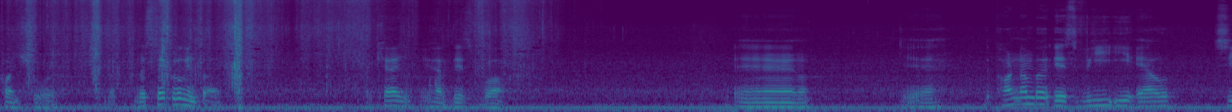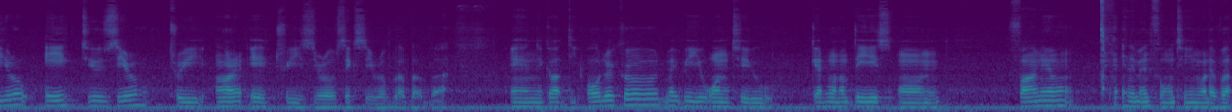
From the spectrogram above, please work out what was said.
quite sure. But let's take a look inside okay you have this box and yeah the part number is VEL 08203R83060 blah blah blah. And you got the order code. Maybe you want to get one of these on final element 14 whatever.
